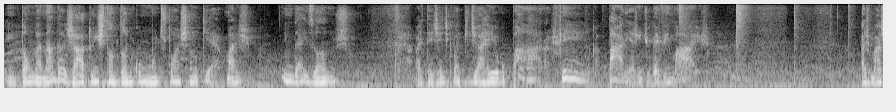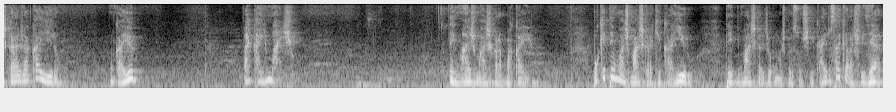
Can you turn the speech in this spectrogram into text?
Então não é nada jato instantâneo como muitos estão achando que é. Mas em 10 anos vai ter gente que vai pedir arrego. Para, chega, para e a gente vai vir mais. As máscaras já caíram. Não caíram? Vai cair mais. Tem mais máscara para cair. Porque tem umas máscaras que caíram, teve máscara de algumas pessoas que caíram. Sabe o que elas fizeram?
